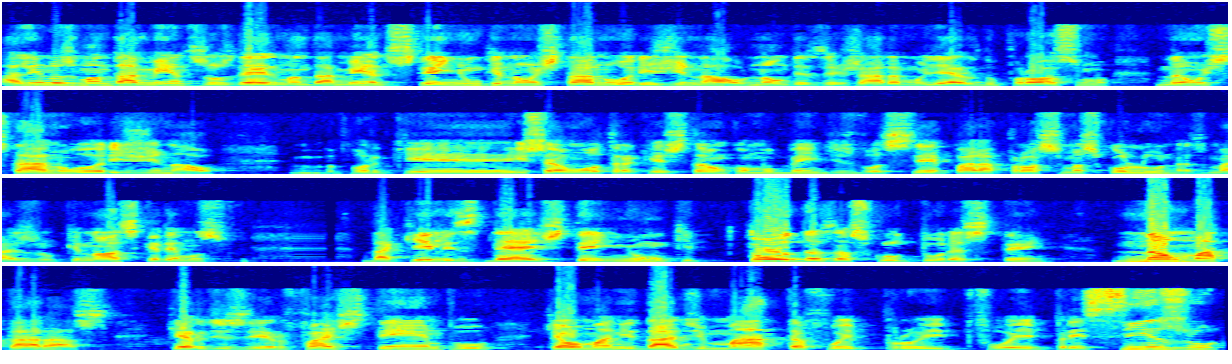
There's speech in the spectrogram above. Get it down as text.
Ali nos mandamentos, os dez mandamentos, tem um que não está no original. Não desejar a mulher do próximo não está no original. Porque isso é uma outra questão, como bem diz você, para próximas colunas. Mas o que nós queremos, daqueles dez, tem um que todas as culturas têm. Não matarás. Quer dizer, faz tempo que a humanidade mata, foi, foi preciso,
